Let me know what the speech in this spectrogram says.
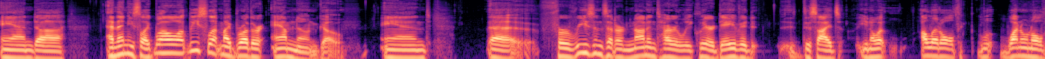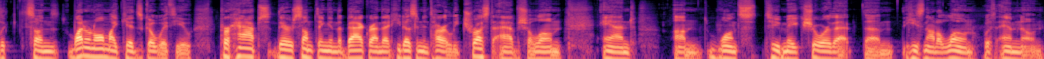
And uh, and then he's like, well, at least let my brother Amnon go. And uh, for reasons that are not entirely clear, David decides, you know what, I'll let all the why don't all the sons why don't all my kids go with you? Perhaps there's something in the background that he doesn't entirely trust Absalom and um, wants to make sure that um, he's not alone with Amnon,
